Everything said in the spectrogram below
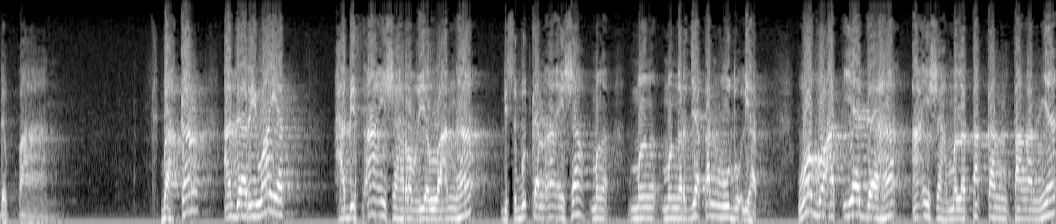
depan. Bahkan ada riwayat hadis Aisyah radhiyallahu anha disebutkan Aisyah mengerjakan wudhu lihat. Wada'at yadaha Aisyah meletakkan tangannya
